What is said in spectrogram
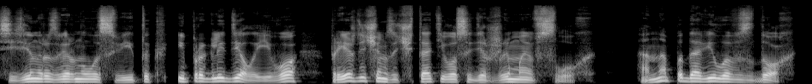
Сизин развернула свиток и проглядела его, прежде чем зачитать его содержимое вслух. Она подавила вздох.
